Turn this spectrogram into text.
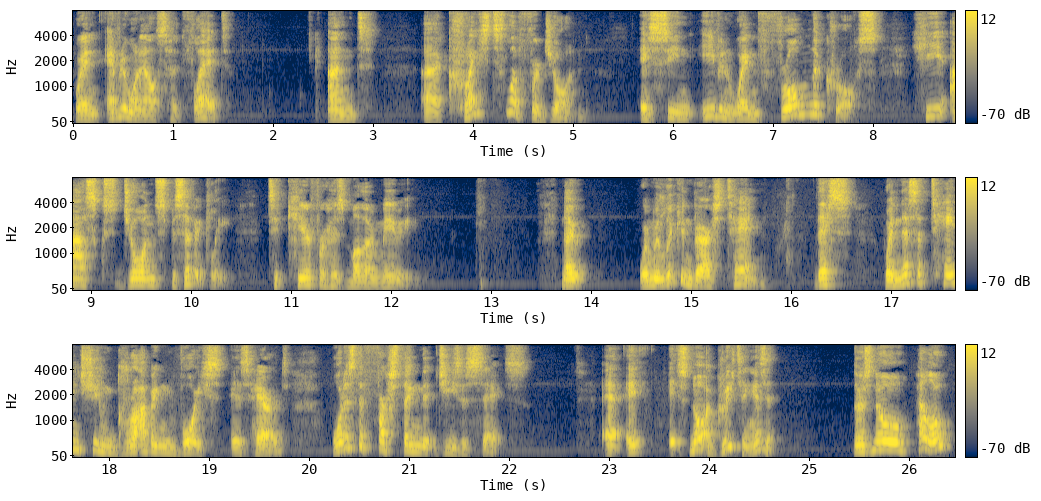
when everyone else had fled. And uh, Christ's love for John is seen even when from the cross he asks John specifically to care for his mother Mary. Now, when we look in verse 10, this when this attention grabbing voice is heard, what is the first thing that Jesus says? Uh, it, it's not a greeting, is it? There's no hello.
